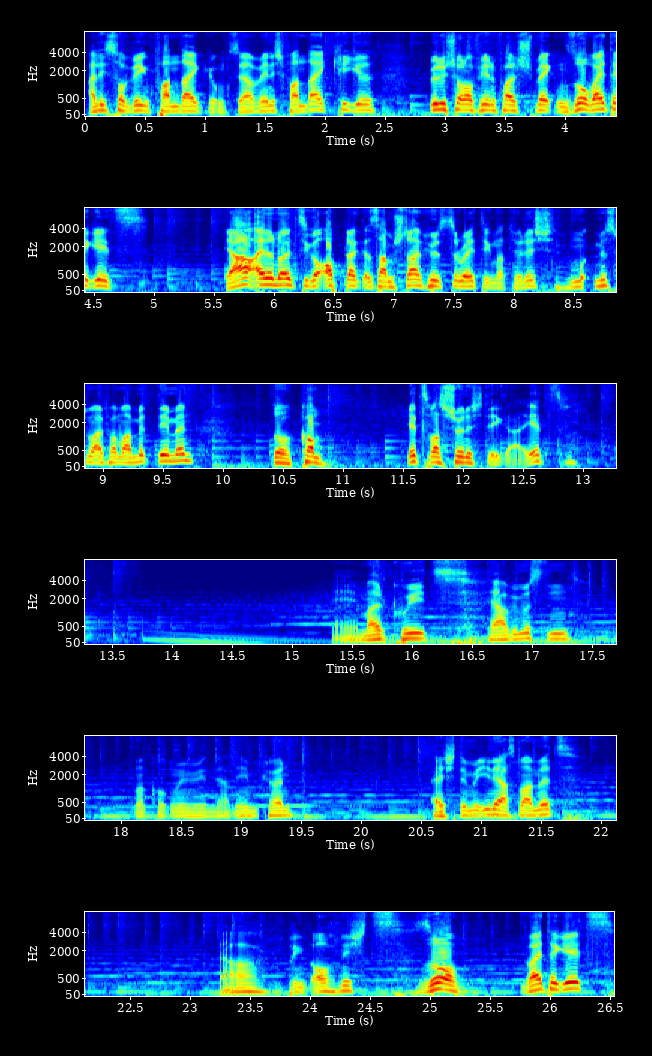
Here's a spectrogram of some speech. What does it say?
Alisson wegen Van Dijk, Jungs. Ja, wenn ich Van Dijk kriege, würde ich schon auf jeden Fall schmecken. So, weiter geht's. Ja, 91er Oblak ist am stark. Höchste Rating natürlich. M müssen wir einfach mal mitnehmen. So, komm. Jetzt was Schönes, Digga. Jetzt. Ey, Malquid. Ja, wir müssten Mal gucken, wie wir ihn da nehmen können. Ich nehme ihn erstmal mit. Ja, bringt auch nichts. So, weiter geht's.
